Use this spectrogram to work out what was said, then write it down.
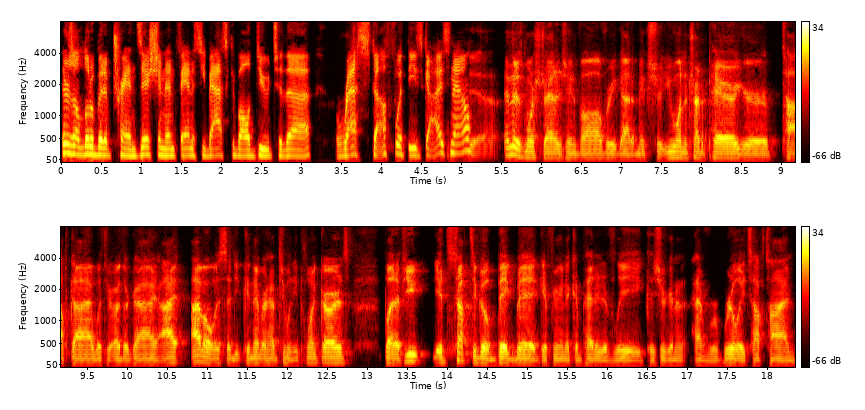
there's a little bit of transition in fantasy basketball due to the rest stuff with these guys now. Yeah. And there's more strategy involved where you got to make sure you want to try to pair your top guy with your other guy. I, I've always said you can never have too many point guards but if you, it's tough to go big, big if you're in a competitive league because you're going to have a really tough time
